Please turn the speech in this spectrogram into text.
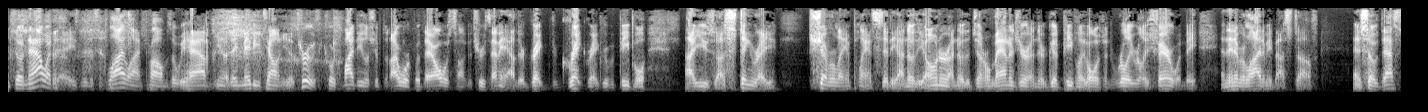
so nowadays with the supply line problems that we have, you know, they may be telling you the truth. Of course, my dealership that I work with, they're always telling the truth. Anyhow, they're great, they're great, great group of people. I use uh, Stingray Chevrolet in Plant City. I know the owner, I know the general manager, and they're good people. They've always been really, really fair with me, and they never lie to me about stuff. And so that's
